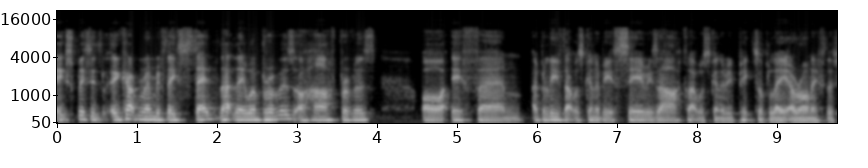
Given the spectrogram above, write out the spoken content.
explicitly, I can't remember if they said that they were brothers or half brothers, or if um, I believe that was going to be a series arc that was going to be picked up later on if the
